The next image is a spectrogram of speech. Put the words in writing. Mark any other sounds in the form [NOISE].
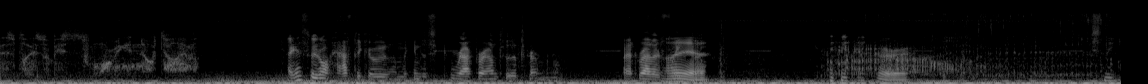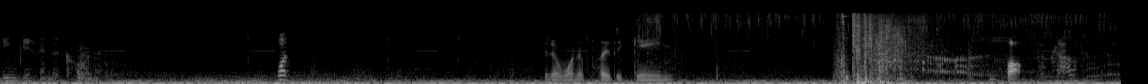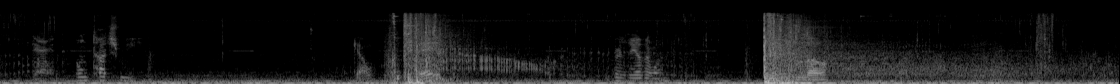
This place will be swarming in no time. I guess we don't have to go to them. We can just wrap around to the terminal. I'd rather oh, fight oh yeah. them. [LAUGHS] Sure. Sneaking behind the corner. What? You don't want to play the game. Bop. The scout? Dead. Don't touch me. Go. Hey. Where's the other one? Low.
